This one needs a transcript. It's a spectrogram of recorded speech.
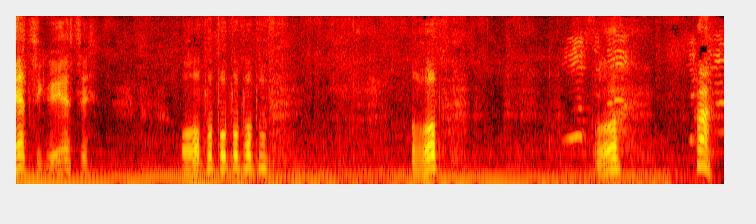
Eci, kë, eci. Op, op, op, op, op, op. Op. Op. Op.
